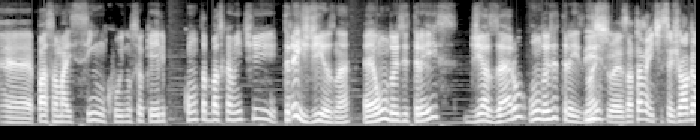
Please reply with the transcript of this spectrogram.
é, passa mais cinco e não sei o que. Ele conta basicamente três dias, né? É um, dois e três, dia zero, um, dois e três, não Isso, é isso? exatamente. Você joga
